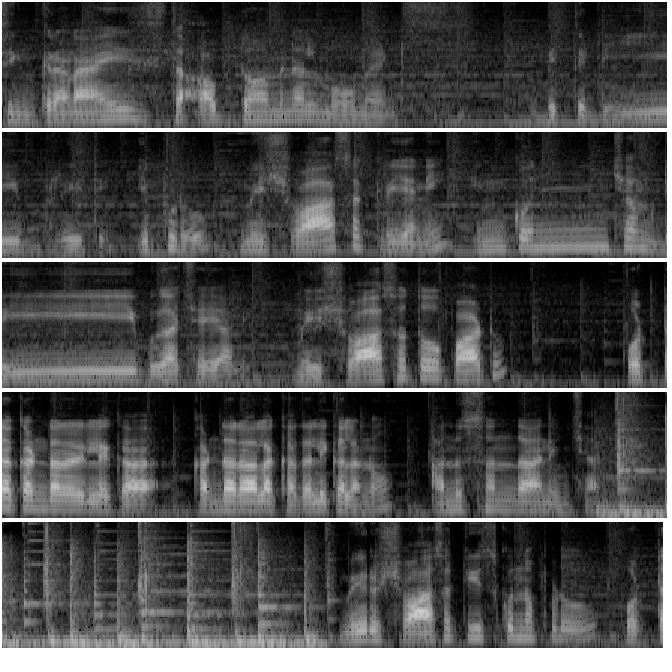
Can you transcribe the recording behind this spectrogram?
Synchronise the abdominal movements with deep breathing ఇప్పుడు మీ శ్వాసక్రియని ఇంకొంచెం డీప్గా చేయాలి. మీ శ్వాసతో పాటు పొట్ట కండరాల కండరాల కదలికలను అనుసంధానించాలి. మీరు శ్వాస తీసుకున్నప్పుడు పొట్ట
